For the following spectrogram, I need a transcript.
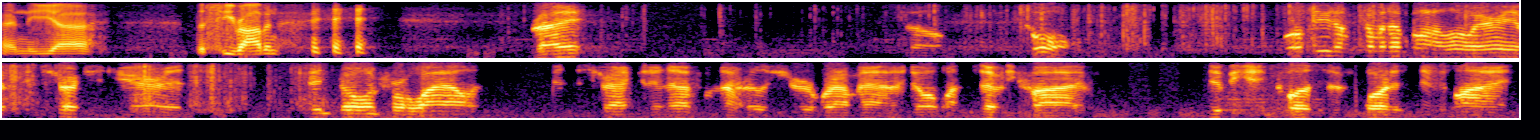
and the uh the sea robin. Right? So, cool. Well, dude, I'm coming up on a little area of construction here, it's been going for a while and been distracted enough. I'm not really sure where I'm at. I know I'm on 75. Should be getting close to Florida's state line,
